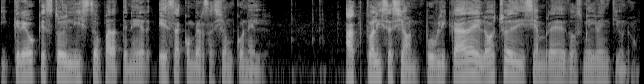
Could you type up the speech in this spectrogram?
y creo que estoy listo para tener esa conversación con él. Actualización, publicada el 8 de diciembre de 2021.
